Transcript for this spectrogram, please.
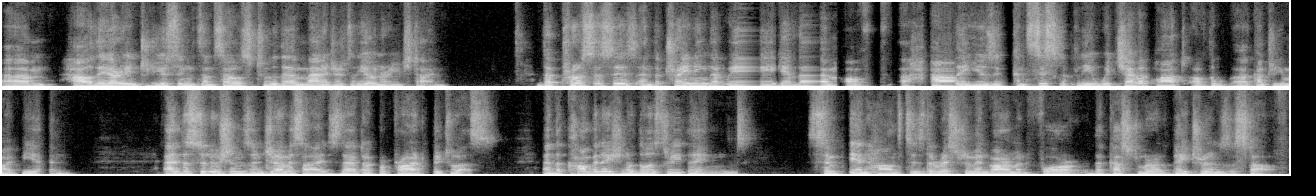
um, how they are introducing themselves to the manager to the owner each time, the processes and the training that we give them of uh, how they use it consistently, whichever part of the uh, country you might be in, and the solutions and germicides that are proprietary to us. And the combination of those three things simply enhances the restroom environment for the customer, the patrons, the staff.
